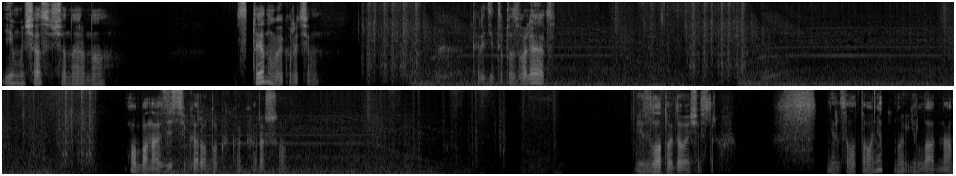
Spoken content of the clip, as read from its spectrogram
И мы сейчас еще, наверное, стен выкрутим. Кредиты позволяют. Оба, на 10 коробок, как хорошо. И золотой давай сейчас трех. Нет, золотого нет, ну и ладно.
